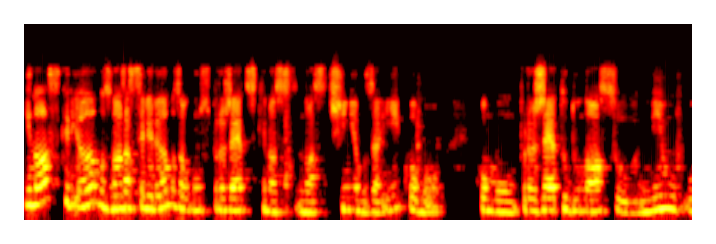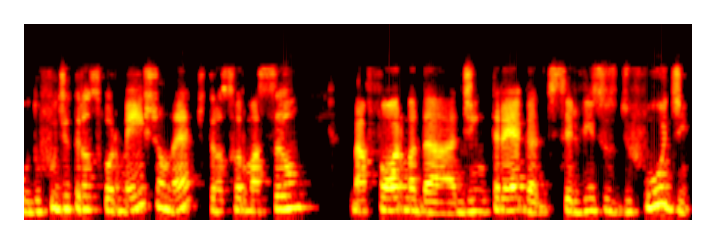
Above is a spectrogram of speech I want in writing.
E nós criamos, nós aceleramos alguns projetos que nós, nós tínhamos aí, como, como um projeto do nosso New, do Food Transformation, né, de transformação na forma da, de entrega de serviços de food,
